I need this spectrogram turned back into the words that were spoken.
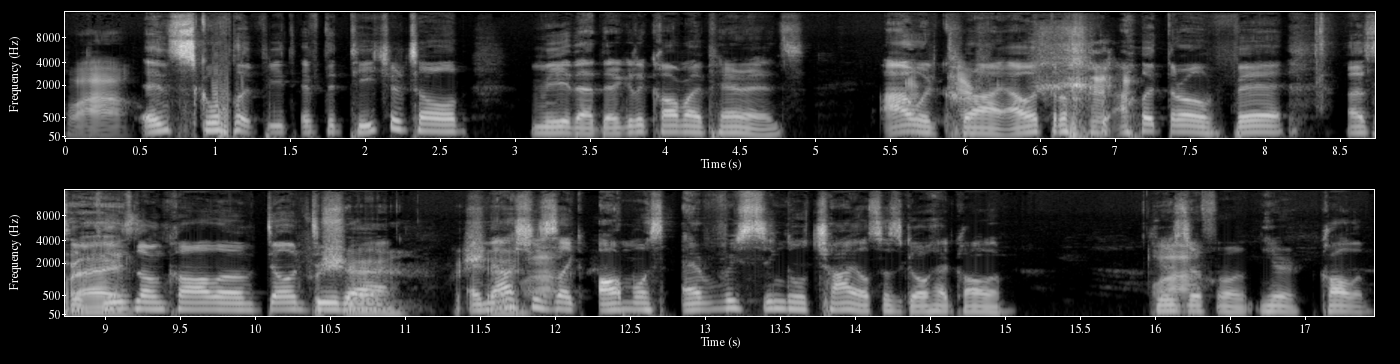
Wow. in school if you, if the teacher told me that they're gonna call my parents i would cry. I would throw i would throw a fit. I would say Right. please don't call them don't for do sure. that. For and now sure. she's Wow. like almost every single child says go ahead call him. Here's Wow. their phone. Here call him.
